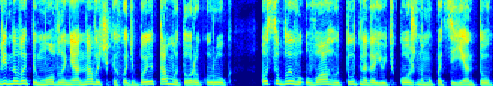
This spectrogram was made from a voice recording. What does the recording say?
відновити мовлення, навички ходьби та моторику рук. Особливу увагу тут надають кожному пацієнту.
